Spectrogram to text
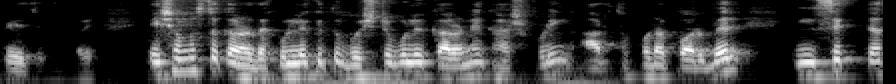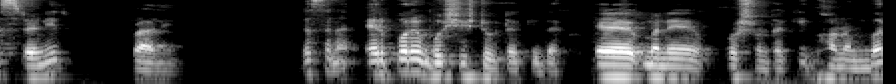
পেয়ে যেতে এই সমস্ত কারণে দেখ, উল্লেখিত বৈশিষ্ট্যগুলির কারণে ঘাসফড়িং আর্থপোডা পর্বের ইনসেক্টা শ্রেণির প্রাণী। ঠিক আছে না? এরপরে বৈশিষ্ট্যটা কি দেখো? মানে প্রশ্নটা কি? ঘ নম্বর,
